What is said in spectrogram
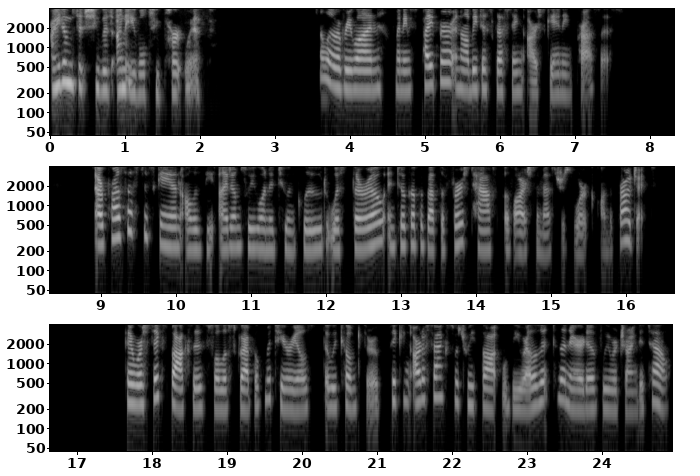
items that she was unable to part with. Hello everyone, my name is Piper and I'll be discussing our scanning process. Our process to scan all of the items we wanted to include was thorough and took up about the first half of our semester's work on the project. There were six boxes full of scrapbook materials that we combed through, picking artifacts which we thought would be relevant to the narrative we were trying to tell.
